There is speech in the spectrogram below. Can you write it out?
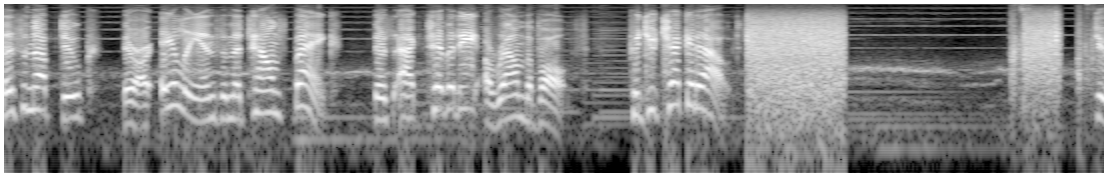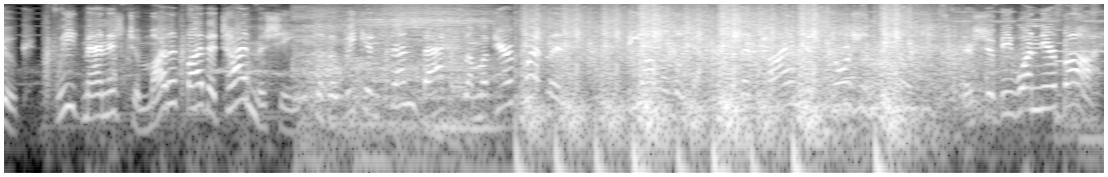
Listen up, Duke. There are aliens in the town's bank. There's activity around the vaults. Could you check it out? Duke, we've managed to modify the time machine so that we can send back some of your equipment. Be on the lookout for the time distortion field. There should be one nearby.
